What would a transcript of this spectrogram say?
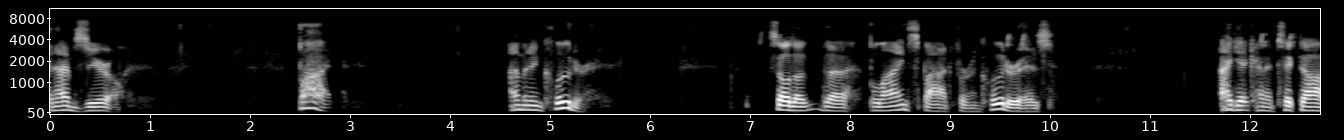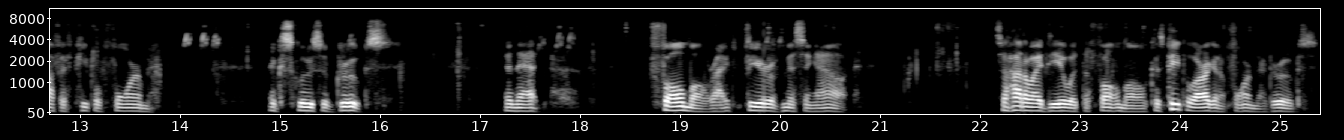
And I'm zero. But I'm an includer. So the, the blind spot for includer is I get kind of ticked off if people form exclusive groups and that FOMO, right? Fear of missing out. So, how do I deal with the FOMO? Because people are going to form their groups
